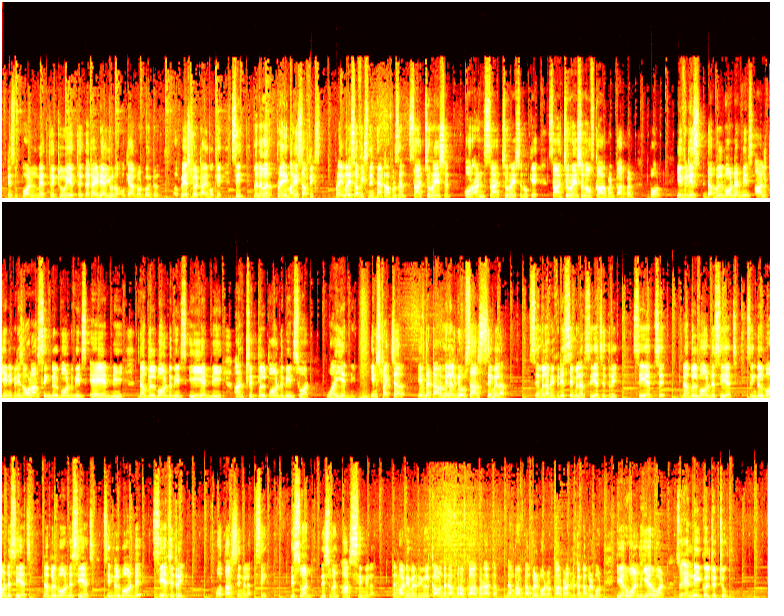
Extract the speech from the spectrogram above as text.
It is one method, two eth. That idea you know. Okay, I'm not going to uh, waste your time. Okay, see, whenever primary suffix, primary suffix means that represent saturation or unsaturation. Okay, saturation of carbon-carbon bond. If it is double bonded means alkene. If it is all are single bond means ANE. Double bond means ENE. And triple bond means what? YNE. In structure, if the terminal groups are similar, similar, if it is similar, CH3, CH, double bond CH, single bond CH, double bond CH, single bond CH3. Both are similar. See, this one, this one are similar then what you will do? You will count the number of carbon atom, number of double bond, not carbon atom, double bond. Here one, here one. So N equal to 2.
